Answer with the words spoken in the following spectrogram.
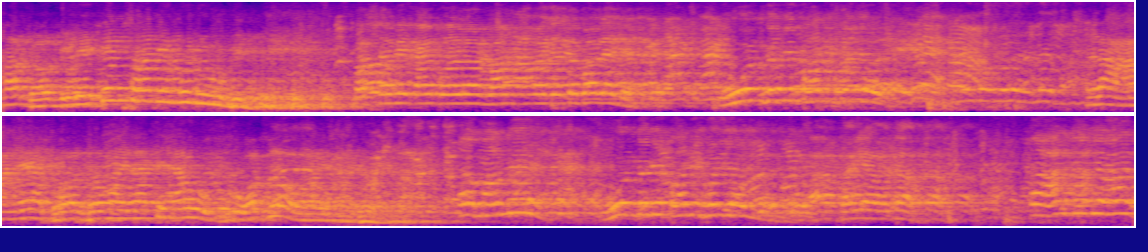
હું ડોબીને કેમ સાની મુની ઊભી પણ તમે કાંઈ આવે છે તો બોલે છે આને ઘર જમાઈ નાખીને આવું ઓટલો હોય. આ મામી ઊંટ ગમી પાણી પડી આવી. હા ભર્યા હતા આ હાલ ગમી હાલ.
